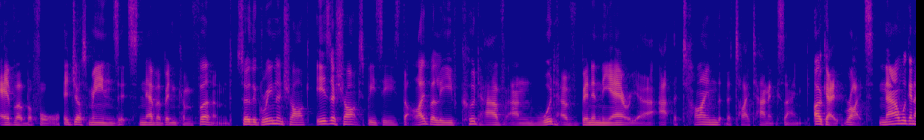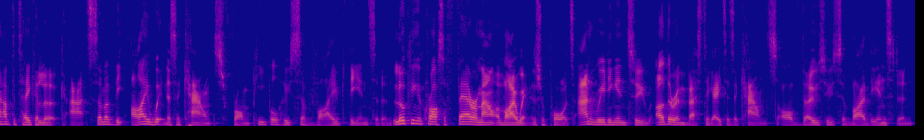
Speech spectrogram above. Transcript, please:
ever before. It just means it's never been confirmed. So the Greenland shark is a shark species species that I believe could have and would have been in the area at the time that the Titanic sank. Okay, right, now we're going to have to take a look at some of the eyewitness accounts from people who survived the incident. Looking across a fair amount of eyewitness reports and reading into other investigators' accounts of those who survived the incident,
